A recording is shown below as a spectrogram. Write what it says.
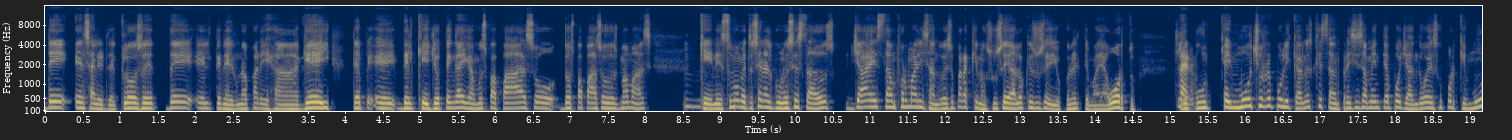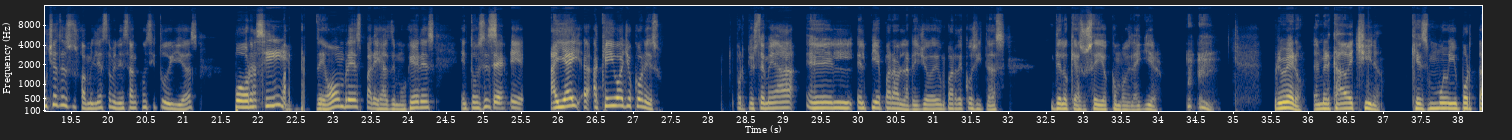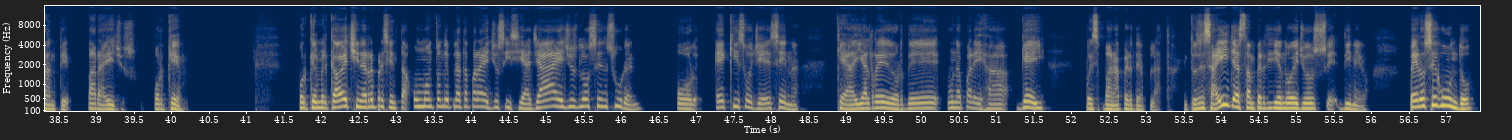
de el salir del closet, de el tener una pareja gay, de, eh, del que yo tenga, digamos, papás o dos papás o dos mamás, ujú, que en estos momentos en algunos estados ya están formalizando eso para que no suceda lo que sucedió con el tema de aborto. Claro, punto que hay muchos republicanos que están precisamente apoyando eso porque muchas de sus familias también están constituidas por así, de hombres, parejas de mujeres. Entonces, sí, eh, ahí hay, ¿a a qué iba yo con eso? Porque usted me da el, el pie para hablar yo de un par de cositas de lo que ha sucedido con Buzz Lightyear. Primero, el mercado de China, que es muy importante para ellos. ¿Por qué? Porque el mercado de China representa un montón de plata para ellos y si allá ellos lo censuran por X o Y escena que hay alrededor de una pareja gay, pues van a perder plata. Entonces ahí ya están perdiendo ellos eh, dinero. Pero segundo,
